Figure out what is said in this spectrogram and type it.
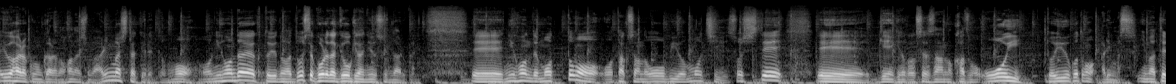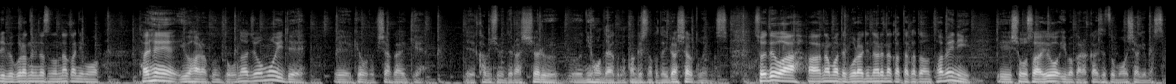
岩原君からのお話もありましたけれども日本大学というのはどうしてこれだけ大きなニュースになるか、えー、日本で最もたくさんの OB を持ちそして、えー、現役の学生さんの数も多いということもあります。今テレビをご覧の皆さんの中にも大変岩原君と同じ思いで、えー、今日の記者会見かみしめていらっしゃる日本大学の関係者の方いらっしゃると思います。それでは生でご覧になれなかった方のために詳細を今から解説を申し上げます。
